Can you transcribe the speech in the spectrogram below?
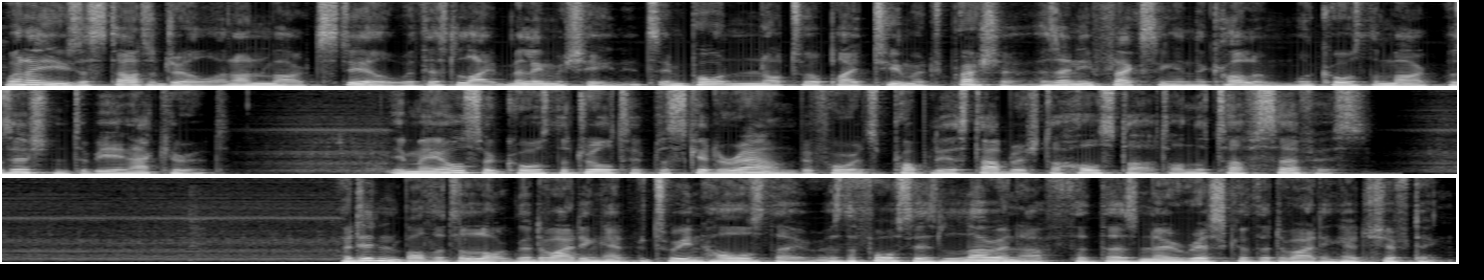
When I use a starter drill on unmarked steel with this light milling machine, it's important not to apply too much pressure as any flexing in the column will cause the marked position to be inaccurate. It may also cause the drill tip to skid around before it's properly established a hole start on the tough surface. I didn't bother to lock the dividing head between holes though, as the force is low enough that there's no risk of the dividing head shifting.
